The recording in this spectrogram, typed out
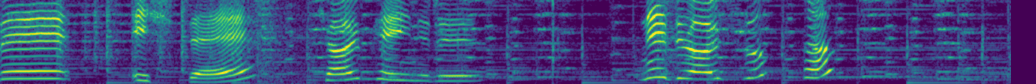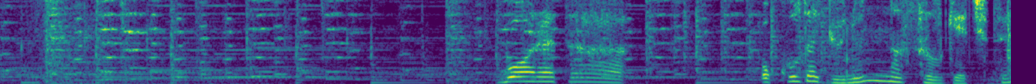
ve işte köy peyniri. Ne diyorsun? Ha? Bu arada okulda günün nasıl geçti?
